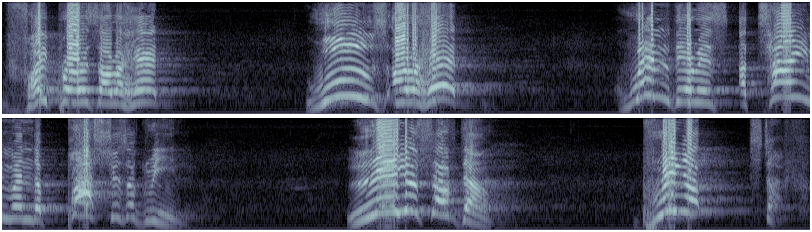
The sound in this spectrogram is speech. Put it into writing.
Vipers are ahead. Wolves are ahead. When there is a time when the pastures are green, lay yourself down bring up stuff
